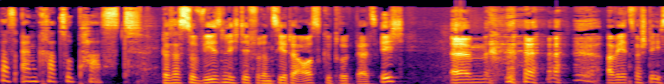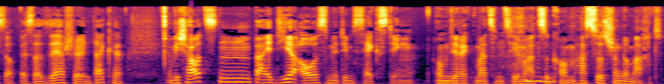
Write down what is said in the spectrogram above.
was einem gerade so passt. Das hast du wesentlich differenzierter ausgedrückt als ich. Ähm, aber jetzt verstehe ich es auch besser. Sehr schön, danke. Wie schaut's denn bei dir aus mit dem Sexting, um direkt mal zum Thema zu kommen? Hast du es schon gemacht?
